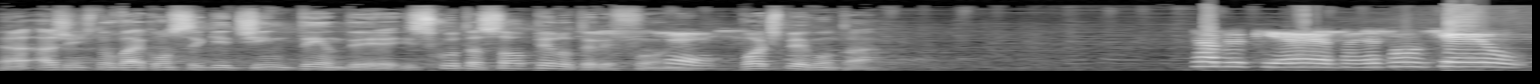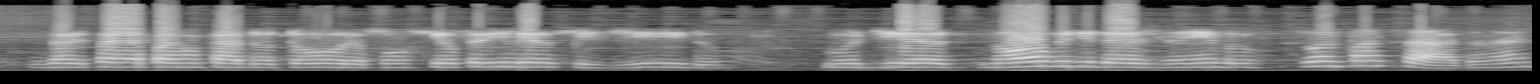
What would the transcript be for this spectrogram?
a, a gente não vai conseguir te entender. Escuta só pelo telefone. Certo. Pode perguntar. Sabe o que é? É porque eu, para perguntar à doutora, porque eu fiz meu pedido no dia 9 de dezembro do ano passado, né?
